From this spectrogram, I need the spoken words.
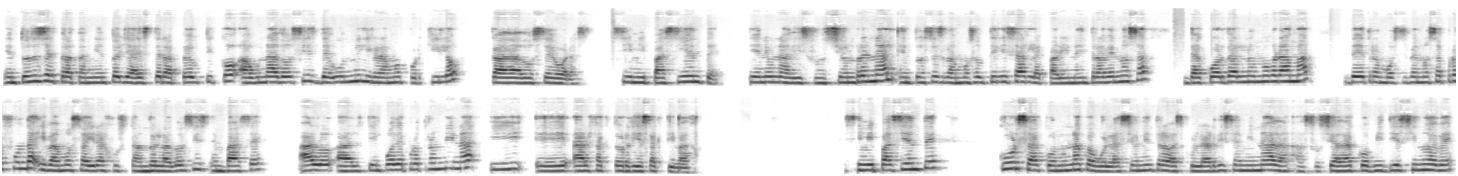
entonces el tratamiento ya es terapéutico a una dosis de un miligramo por kilo cada 12 horas. Si mi paciente tiene una disfunción renal, entonces vamos a utilizar la heparina intravenosa de acuerdo al nomograma de trombosis venosa profunda y vamos a ir ajustando la dosis en base al tiempo de protrombina y eh, al factor 10 activado. Si mi paciente cursa con una coagulación intravascular diseminada asociada a COVID-19,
